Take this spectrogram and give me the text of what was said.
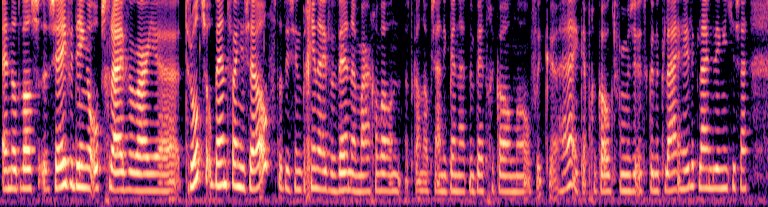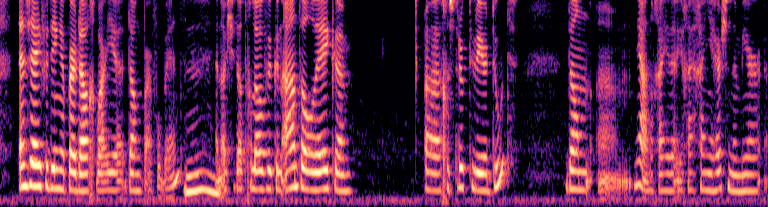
En dat was zeven dingen opschrijven waar je trots op bent van jezelf. Dat is in het begin even wennen, maar gewoon, het kan ook zijn, ik ben uit mijn bed gekomen. Of ik, eh, hè, ik heb gekookt voor mezelf. Het kunnen klein, hele kleine dingetjes zijn. En zeven dingen per dag waar je dankbaar voor bent. Mm. En als je dat geloof ik een aantal weken eh, gestructureerd doet, dan, ehm, ja, dan ga je, je ga- gaan je hersenen meer eh,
